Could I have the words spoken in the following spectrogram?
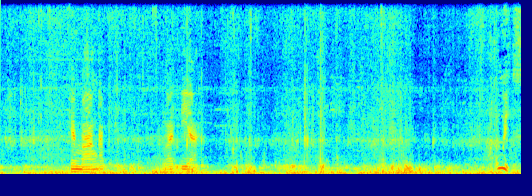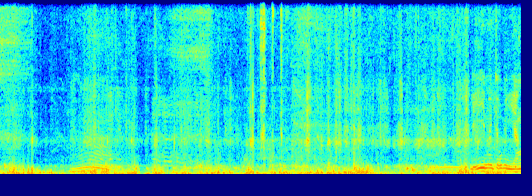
ๆเข้มบางครับลายเตี้ยอืม ดีไม่จมอีกยัง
